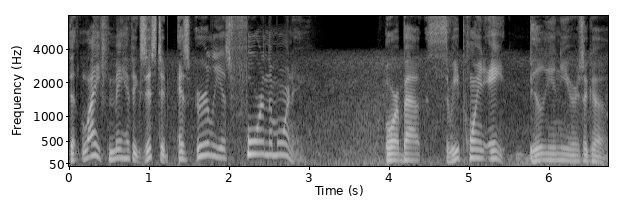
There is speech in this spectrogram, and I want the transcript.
that life may have existed as early as 4 in the morning, or about 3.8 billion years ago.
